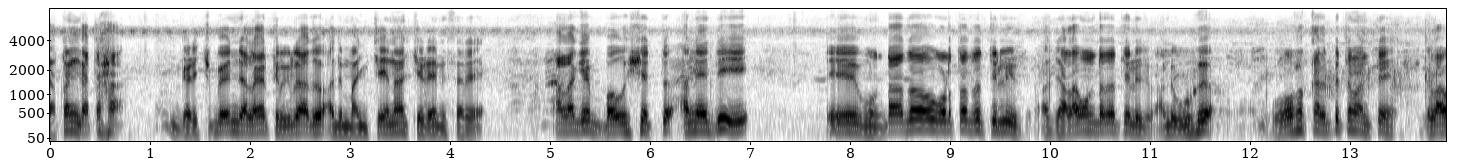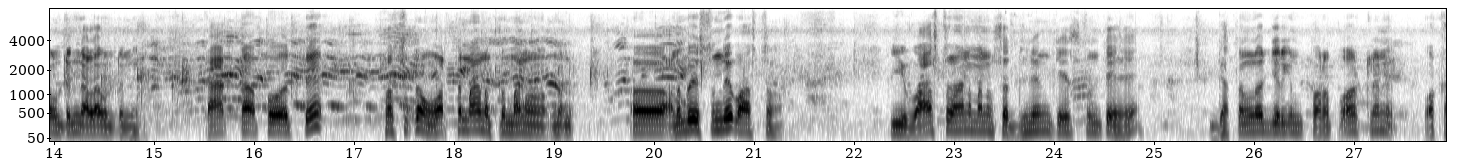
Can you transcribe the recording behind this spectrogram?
గతం గత గడిచిపోయింది ఎలాగ తిరిగిరాదు అది మంచైనా చెడైనా సరే. అలాగే భవిష్యత్తు అనేది ఏ, ఉంటుందో ఉడతాదో తెలియదు అది ఎలా ఉంటుందో తెలియదు అంటే ఊహ ఊహ కల్పితం అంతే. ఇలా ఉంటుంది అలా ఉంటుంది. కాకపోతే ప్రస్తుతం వర్తమానం ఇప్పుడు మనం అనుభవిస్తుంది వాస్తవం. ఈ వాస్తవాన్ని మనం సద్వినియోగం చేసుకుంటే గతంలో జరిగిన పొరపాట్లను ఒక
